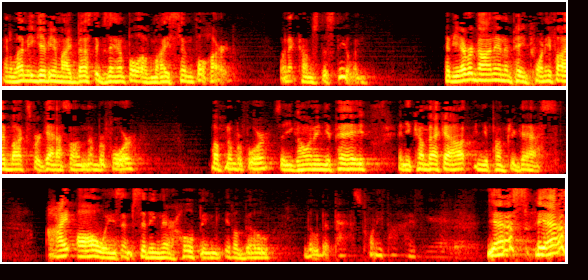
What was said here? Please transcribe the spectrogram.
And let me give you my best example of my sinful heart when it comes to stealing. Have you ever gone in and paid 25 bucks for gas on number four? Pump number four? So you go in and you pay and you come back out and you pump your gas. I always am sitting there hoping it'll go a little bit past 25. Yes? Yes?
